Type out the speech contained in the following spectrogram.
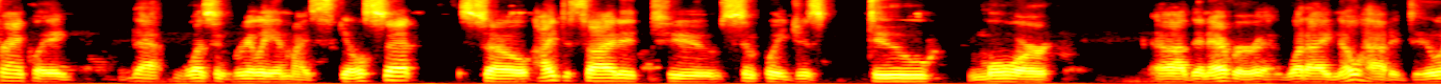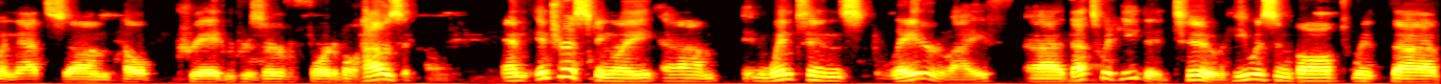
frankly, that wasn't really in my skill set. So I decided to simply just do more uh, than ever at what I know how to do, and that's um, help create and preserve affordable housing. And interestingly, um, in Winton's later life, uh, that's what he did too. He was involved with uh,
